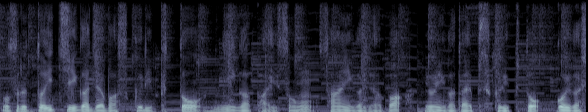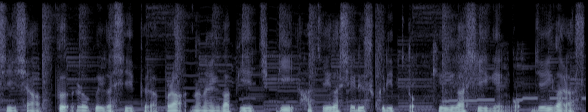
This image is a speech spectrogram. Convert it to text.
そうすると1位が JavaScript、2位が Python、3位が Java、4位が TypeScript、5位が C シャープ、6位が C++、7位が PHP、8位が Shell スクリプト、9位が C 言語、10位が Rust。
